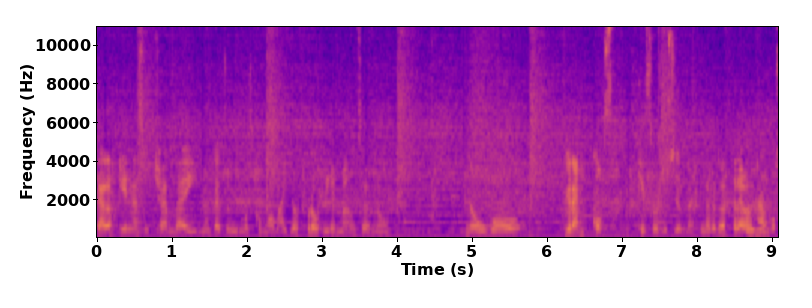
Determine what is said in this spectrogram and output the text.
cada quien a su chamba y nunca tuvimos como mayor problema. O sea, no, no hubo gran cosa que solucionar. La verdad trabajamos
